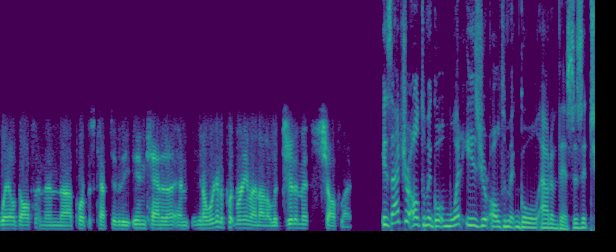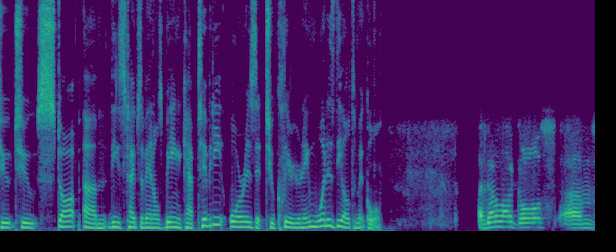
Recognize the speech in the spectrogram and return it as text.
whale, dolphin, and uh, porpoise captivity in Canada, and you know we're going to put Marineland on a legitimate shelf life. Is that your ultimate goal? What is your ultimate goal out of this? Is it to to stop um, these types of animals being in captivity, or is it to clear your name? What is the ultimate goal? I've got a lot of goals. Um,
